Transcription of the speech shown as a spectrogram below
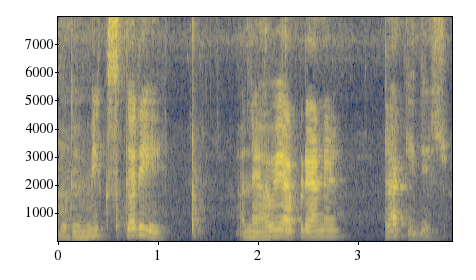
બધું મિક્સ કરી અને હવે આપણે આને ઢાંકી દઈશું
